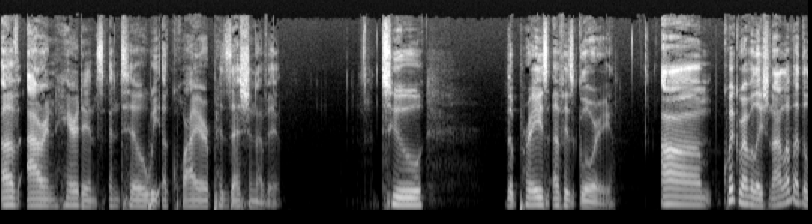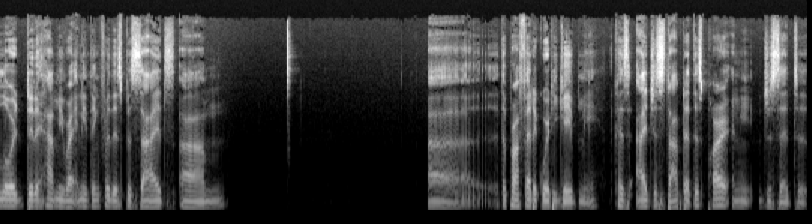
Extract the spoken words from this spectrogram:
of our inheritance until we acquire possession of it. To the praise of his glory. Um, quick revelation. I love that the Lord didn't have me write anything for this besides um uh, the prophetic word he gave me because I just stopped at this part and he just said to,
